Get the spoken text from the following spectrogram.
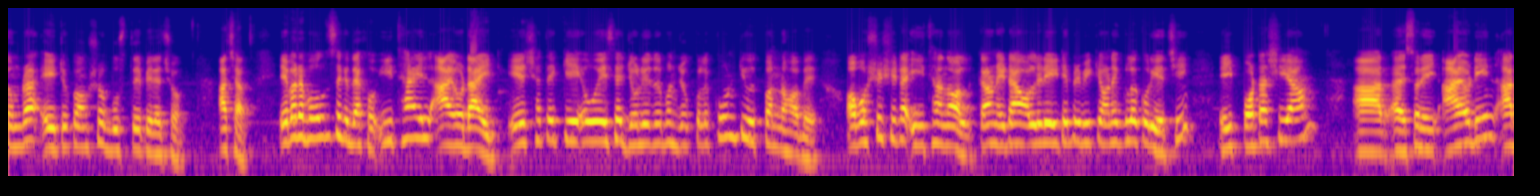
তোমরা এইটুকু অংশ বুঝতে পেরেছ। আচ্ছা এবারে বলতেছে কি, দেখো, ইথাইল আয়োডাইড, এর সাথে কে ও এস এর জলীয় দ্রবণ যোগ করলে কোনটি উৎপন্ন হবে? অবশ্যই সেটা ইথানল, কারণ এটা অলরেডি এই টাইপের বিক্রিয়া অনেকগুলো করিয়েছি। এই পটাশিয়াম আর সরি আয়োডিন আর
